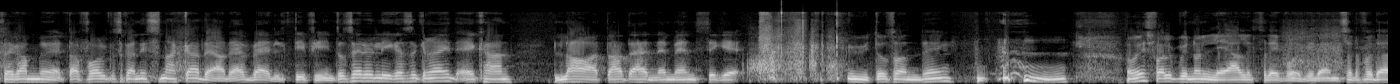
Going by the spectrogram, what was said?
Så jeg kan møte folk, og så kan de snakke der. Det er veldig fint. Og så er det like så greit. Jeg kan late denne mens jeg er ute og sånne ting. og hvis folk begynner å le litt fordi jeg bruker den, så er det fordi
